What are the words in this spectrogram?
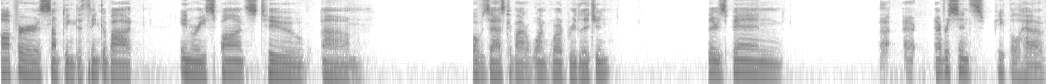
offer something to think about in response to um, what was asked about a one world religion. There's been, uh, ever since people have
